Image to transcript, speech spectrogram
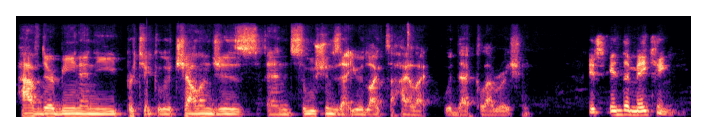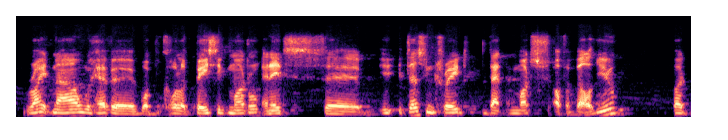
have there been any particular challenges and solutions that you would like to highlight with that collaboration? It's in the making. Right now we have a what we call a basic model and it's uh, it, it doesn't create that much of a value but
